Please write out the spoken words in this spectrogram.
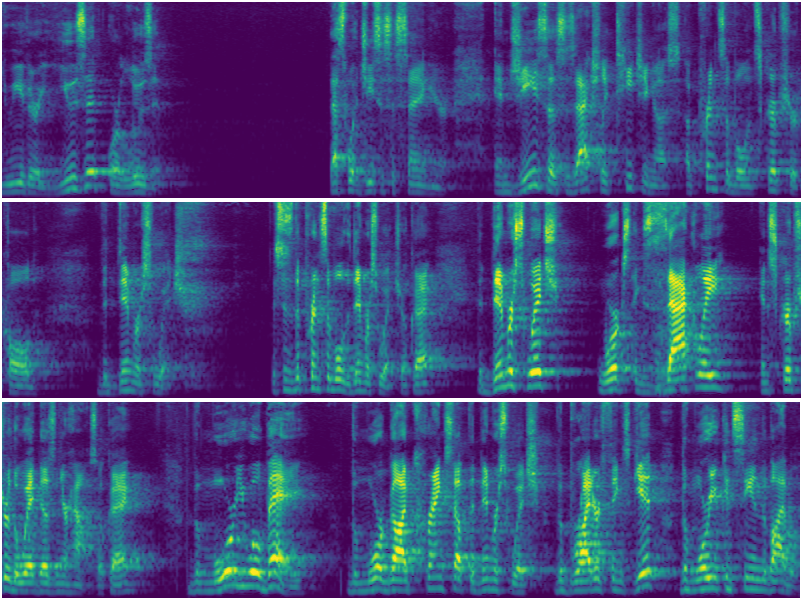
you either use it or lose it. That's what Jesus is saying here. And Jesus is actually teaching us a principle in Scripture called the dimmer switch. This is the principle of the dimmer switch, okay? The dimmer switch works exactly in Scripture the way it does in your house, okay? The more you obey, the more God cranks up the dimmer switch, the brighter things get, the more you can see in the Bible.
